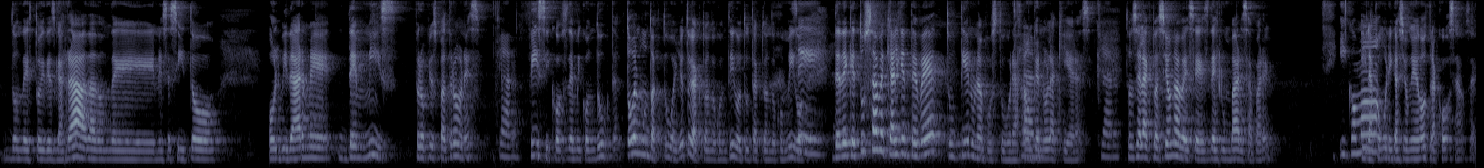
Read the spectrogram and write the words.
donde estoy desgarrada, donde necesito olvidarme de mis propios patrones físicos, de mi conducta. Todo el mundo actúa, yo estoy actuando contigo, tú estás actuando conmigo. Desde que tú sabes que alguien te ve, tú tienes una postura, aunque no la quieras. Entonces la actuación a veces es derrumbar esa pared. ¿Y, la comunicación es otra cosa, o sea,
